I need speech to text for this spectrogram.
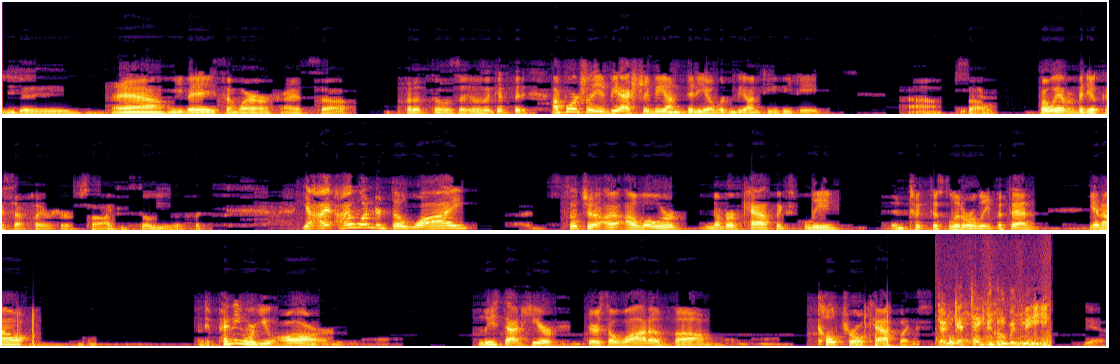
eBay. Yeah, eBay somewhere. Right. So, but it, it was a, it was a good video. Unfortunately, it'd be actually be on video, wouldn't be on DVD. Um, so, but we have a video cassette player here, so I could still use it. But yeah, I, I wondered though why such a, a lower number of Catholics believed and took this literally, but then, you know, depending where you are, at least out here, there's a lot of um, cultural Catholics. Don't get technical with me. Yeah.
